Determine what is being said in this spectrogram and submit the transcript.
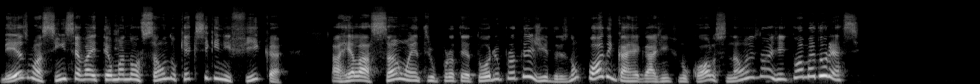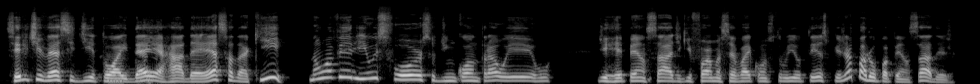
Mesmo assim, você vai ter uma noção do que, que significa a relação entre o protetor e o protegido. Eles não podem carregar a gente no colo, senão a gente não amadurece. Se ele tivesse dito, a é. ideia errada é essa daqui, não haveria o esforço de encontrar o erro, de repensar de que forma você vai construir o texto, porque já parou para pensar, Deja?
